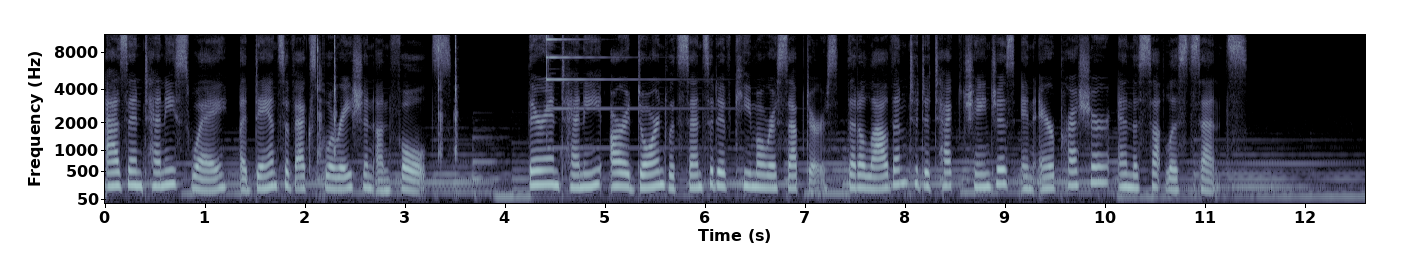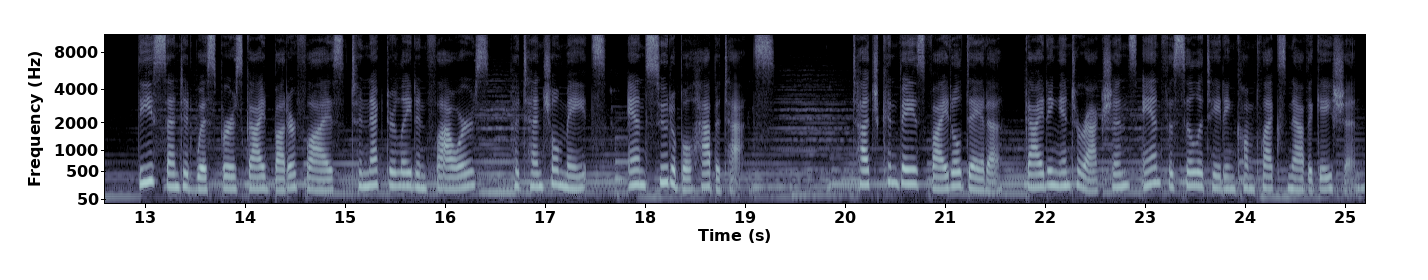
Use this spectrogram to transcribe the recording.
As antennae sway, a dance of exploration unfolds. Their antennae are adorned with sensitive chemoreceptors that allow them to detect changes in air pressure and the subtlest scents. These scented whispers guide butterflies to nectar-laden flowers, potential mates, and suitable habitats. Touch conveys vital data, guiding interactions and facilitating complex navigation.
